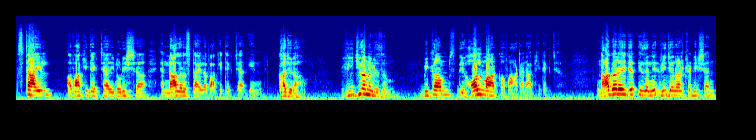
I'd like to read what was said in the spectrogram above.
style of architecture in Odisha and Nagara style of architecture in Khajuraho. Regionalism becomes the hallmark of art and architecture. Nagara is a, regional tradition,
